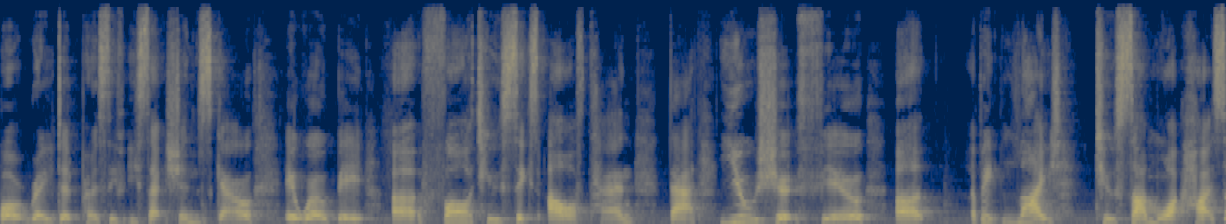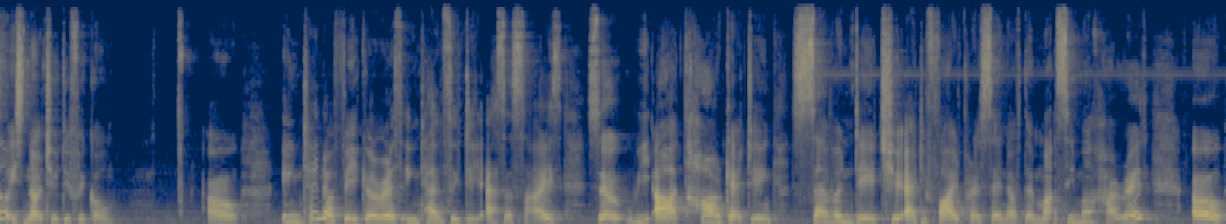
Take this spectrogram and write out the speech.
Borg-rated perceived exertion scale, it will be uh, 4 to 6 out of 10 that you should feel uh, a bit light to somewhat hard, so it's not too difficult. Oh, in terms of vigorous intensity exercise, so we are targeting 70 to 85% of the maximum heart rate, or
